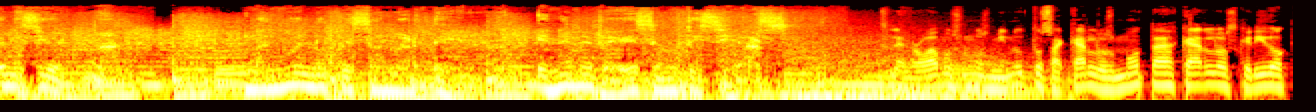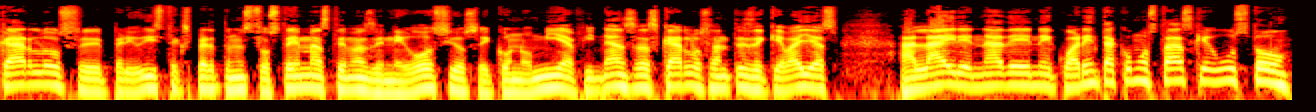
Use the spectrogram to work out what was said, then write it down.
emisión. Manuel López San Martín, en MBS Noticias. Le robamos unos minutos a Carlos Mota. Carlos, querido Carlos, eh, periodista experto en estos temas, temas de negocios, economía, finanzas. Carlos, antes de que vayas al aire en ADN 40, ¿cómo estás? Qué gusto.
